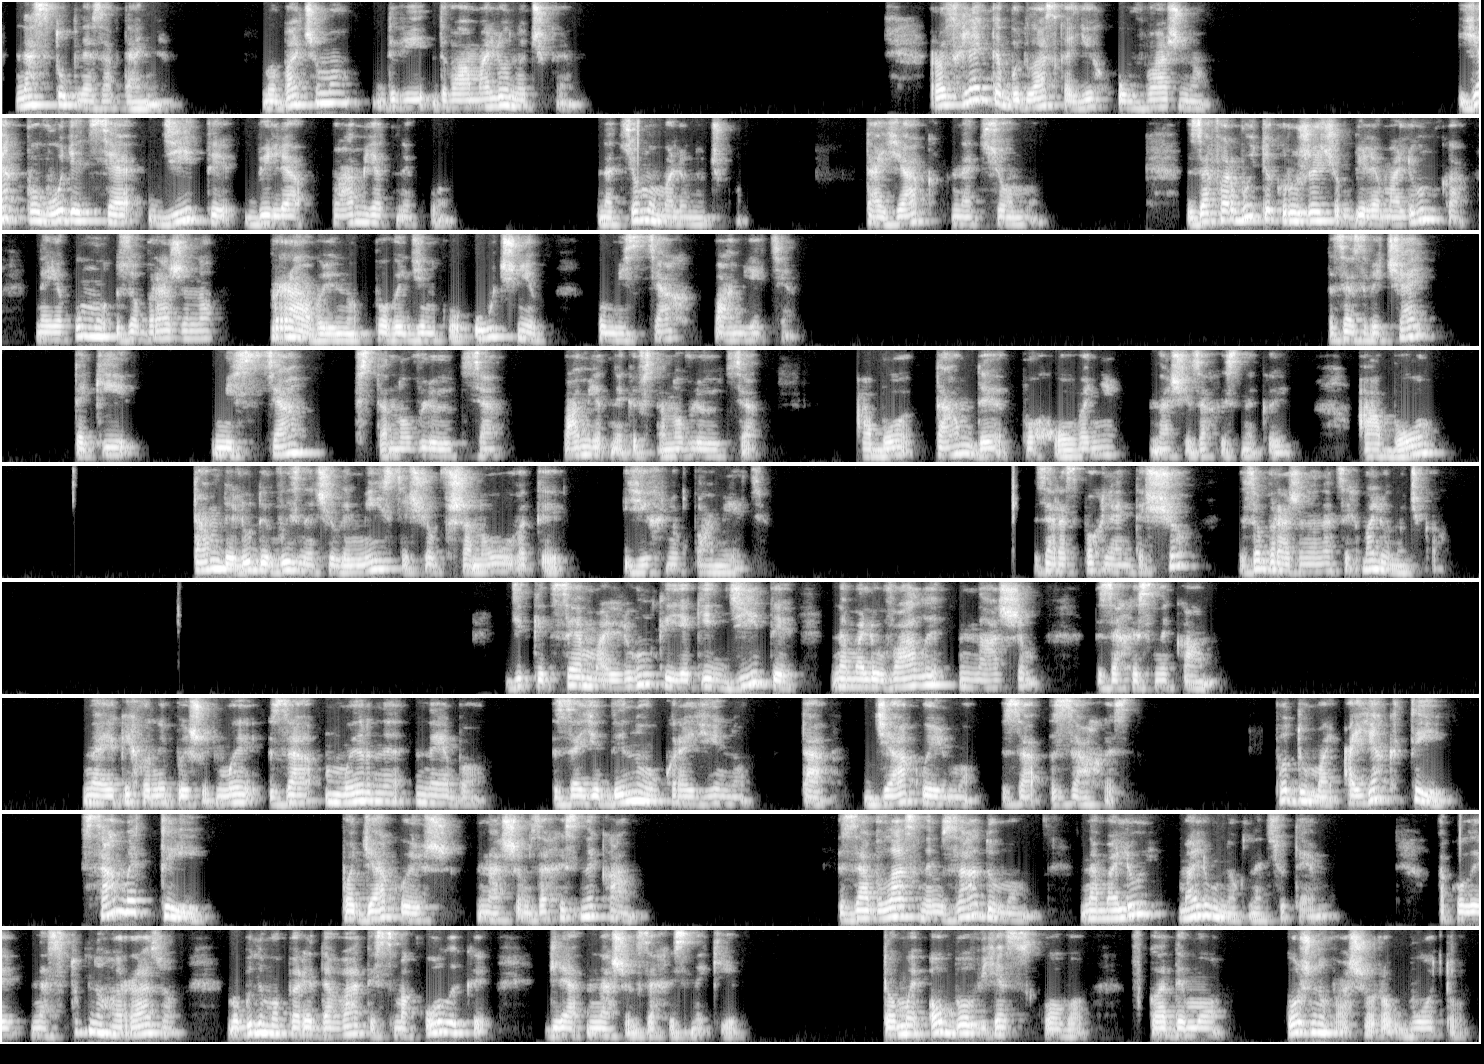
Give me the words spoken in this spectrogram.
Наступне завдання. Ми бачимо дві, два малюночки. Розгляньте, будь ласка, їх уважно. Як поводяться діти біля пам'ятнику на цьому малюночку? Та як на цьому? Зафарбуйте кружечок біля малюнка, на якому зображено правильну поведінку учнів у місцях пам'яті. Зазвичай такі місця встановлюються, пам'ятники встановлюються або там, де поховані наші захисники, або там, де люди визначили місце, щоб вшановувати їхню пам'ять. Зараз погляньте, що зображено на цих малюночках. Дітки, це малюнки, які діти намалювали нашим захисникам, на яких вони пишуть: Ми за мирне небо, за єдину Україну та дякуємо за захист. Подумай, а як ти, саме ти подякуєш нашим захисникам? за власним задумом намалюй малюнок на цю тему. А коли наступного разу ми будемо передавати смаколики для наших захисників, то ми обов'язково вкладемо кожну вашу роботу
